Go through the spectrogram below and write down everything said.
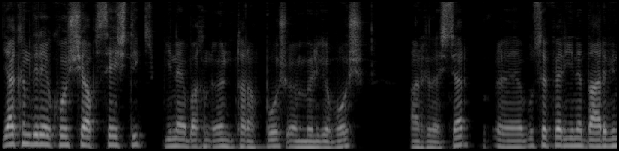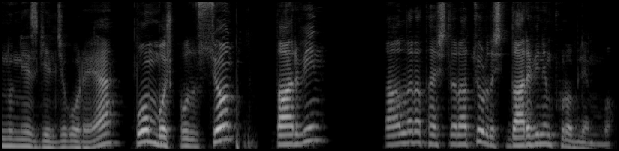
Yakın direğe koşu yap seçtik. Yine bakın ön taraf boş. Ön bölge boş. Arkadaşlar. Ee, bu sefer yine Darwin Nunez gelecek oraya. Bomboş pozisyon. Darwin dağlara taşlara atıyor da işte Darwin'in problemi bu.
